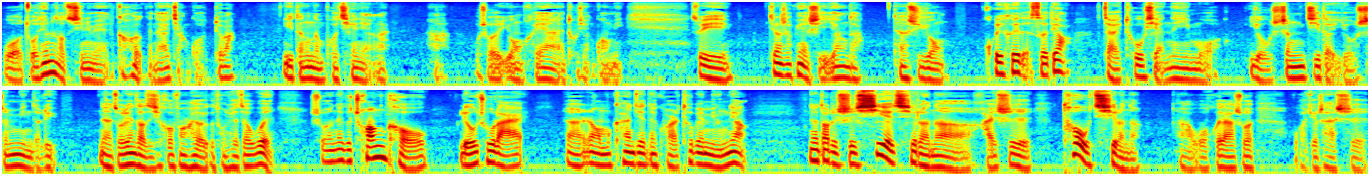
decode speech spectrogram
我昨天的早自习里面刚好有跟大家讲过，对吧？一灯能破千年暗。我说用黑暗来凸显光明，所以这张照片也是一样的，它是用灰黑的色调在凸显那一抹有生机的、有生命的绿。那昨天早自习后方还有一个同学在问，说那个窗口流出来啊，让我们看见那块特别明亮，那到底是泄气了呢，还是透气了呢？啊，我回答说，我觉得它是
